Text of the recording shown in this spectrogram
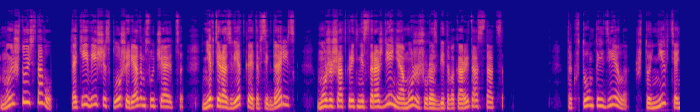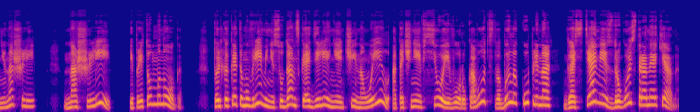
Ну и что из того? Такие вещи сплошь и рядом случаются. Нефтеразведка — это всегда риск. Можешь открыть месторождение, а можешь у разбитого корыта остаться. Так в том-то и дело, что нефть они нашли. Нашли, и притом много. Только к этому времени суданское отделение Чина Уилл, а точнее все его руководство, было куплено гостями с другой стороны океана.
